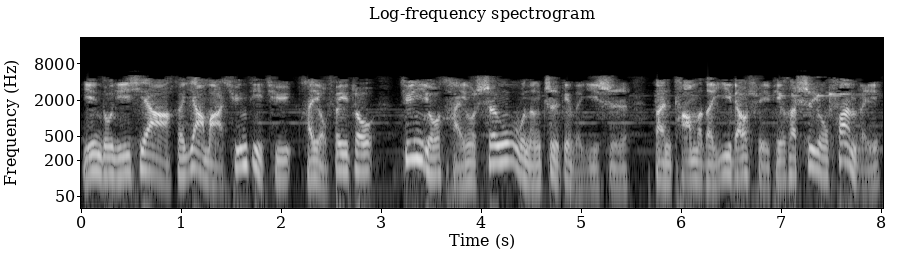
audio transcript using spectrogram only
印度尼西亚和亚马逊地区，还有非洲，均有采用生物能治病的医师，但他们的医疗水平和适用范围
